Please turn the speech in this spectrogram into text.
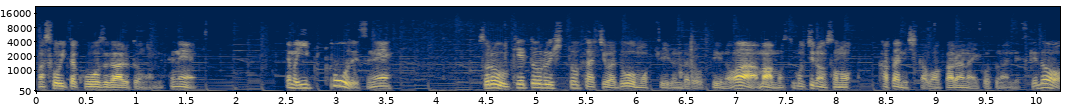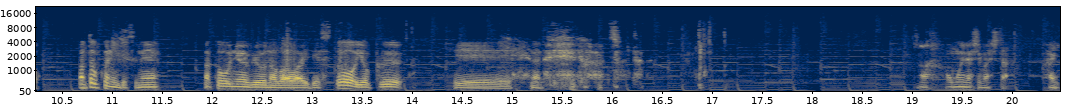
まあそういった構図があると思うんですね。でも一方ですね、それを受け取る人たちはどう思っているんだろうっていうのは、まあもちろんその方にしかわからないことなんですけど、まあ、特にですね、まあ、糖尿病の場合ですと、よく、えー、なんだっけ、ちょっ。あ、思い出しました。はい。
